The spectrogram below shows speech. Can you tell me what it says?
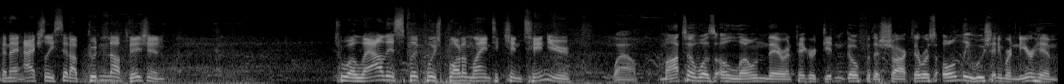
Can they mm-hmm. actually set up good enough vision to allow this split push bottom lane to continue? Wow. Mata was alone there, and Faker didn't go for the Shark. There was only Woosh anywhere near him.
